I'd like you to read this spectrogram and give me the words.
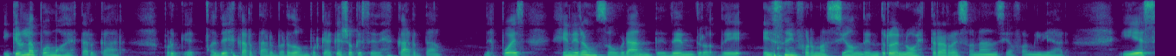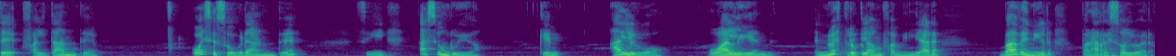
y que no la podemos destacar. porque, descartar, perdón, porque aquello que se descarta después genera un sobrante dentro de esa información, dentro de nuestra resonancia familiar. Y ese faltante o ese sobrante, ¿sí? Hace un ruido, que algo o alguien en nuestro clan familiar va a venir para resolver,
